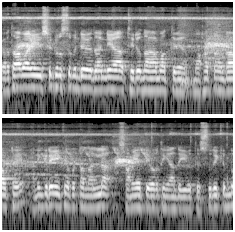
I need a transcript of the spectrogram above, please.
കർത്താവായ യേശു ക്രിസ്തുവിന്റെ ധന്യ തിരുനാമത്തിന് മഹത്വം ഉണ്ടാവട്ടെ. അനുഗ്രഹിക്കപ്പെട്ട നല്ല സമയത്തെ ഓർത്ത് ഞാൻ ദൈവത്തെ സ്തുതിക്കുന്നു.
